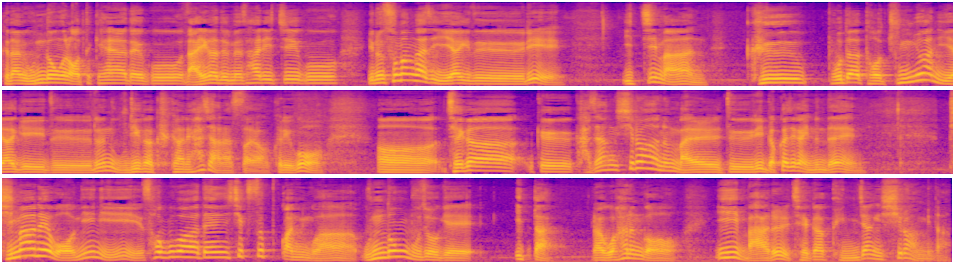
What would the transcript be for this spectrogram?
그 다음에 운동을 어떻게 해야 되고, 나이가 들면 살이 찌고, 이런 수만 가지 이야기들이 있지만, 그보다 더 중요한 이야기들은 우리가 그간에 하지 않았어요. 그리고, 어, 제가 그 가장 싫어하는 말들이 몇 가지가 있는데, 비만의 원인이 서구화된 식습관과 운동 부족에 있다 라고 하는 거, 이 말을 제가 굉장히 싫어합니다.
